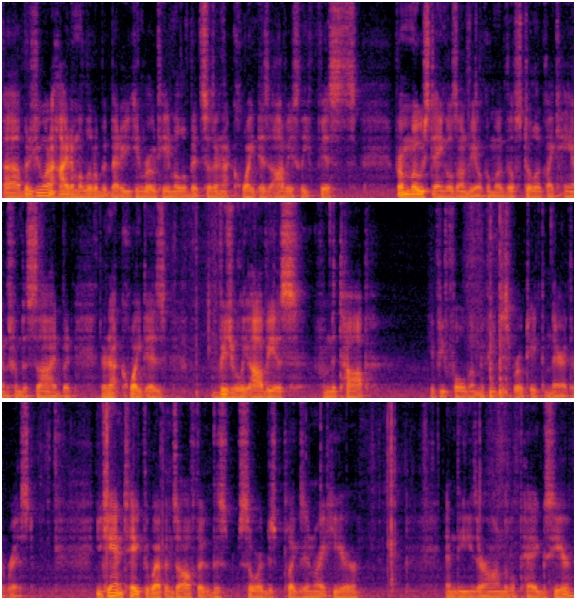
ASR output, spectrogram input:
Uh, but if you want to hide them a little bit better, you can rotate them a little bit so they're not quite as obviously fists from most angles on vehicle mode. They'll still look like hands from the side, but they're not quite as visually obvious from the top if you fold them, if you just rotate them there at the wrist. You can take the weapons off. This sword just plugs in right here and these are on little pegs here.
